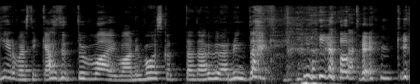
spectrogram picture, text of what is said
hirveästi käytetty vaivaa, niin voisiko tätä hyödyntääkin jotenkin?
